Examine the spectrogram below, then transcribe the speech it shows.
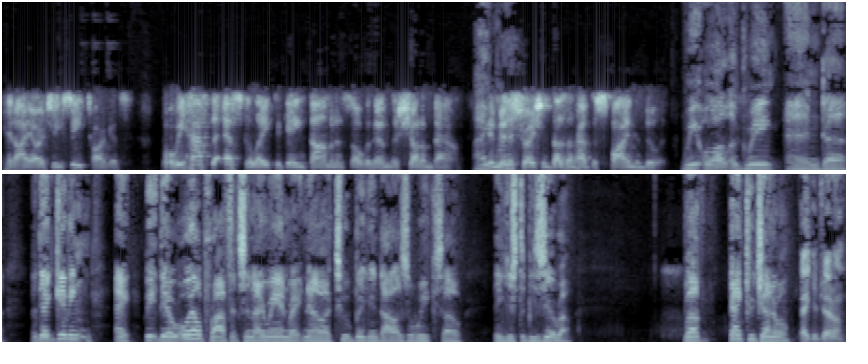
hit IRGC targets but we have to escalate to gain dominance over them to shut them down. I the agree. administration doesn't have the spine to do it. We all agree, and uh, they're giving. Hey, their oil profits in Iran right now are two billion dollars a week. So they used to be zero. Well, thank you, General. Thank you, General.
